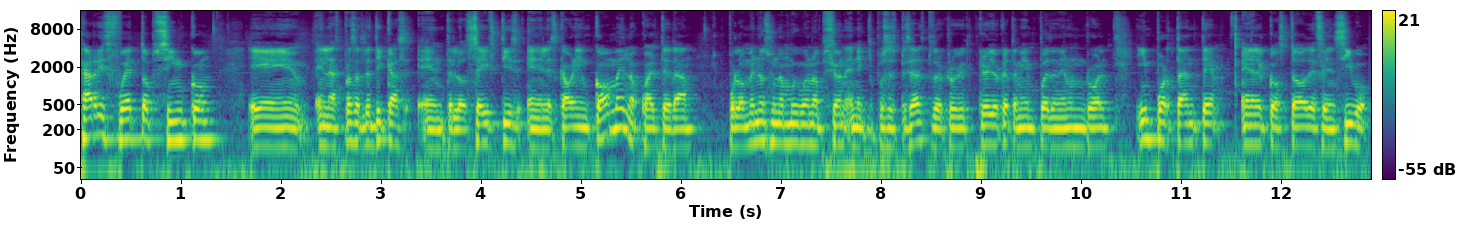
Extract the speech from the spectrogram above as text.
Harris fue top 5 eh, en las pruebas atléticas entre los safeties en el Scouting Combine, lo cual te da por lo menos una muy buena opción en equipos especiales, pero creo, creo yo que también puede tener un rol importante en el costado defensivo.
